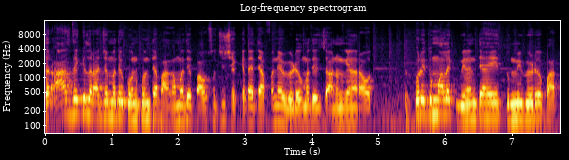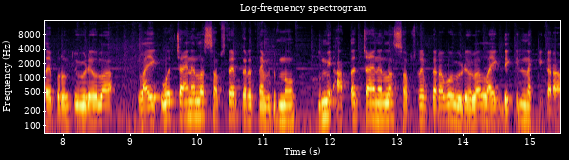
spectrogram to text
तर आज देखील राज्यामध्ये कोणकोणत्या भागामध्ये पावसाची शक्यता आहे ते आपण या व्हिडिओमध्ये जाणून घेणार आहोत. तत्पूर्वी तुम्हाला एक विनंती आहे तुम्ही व्हिडिओ पाहताय परंतु व्हिडिओला लाईक व चॅनलला सबस्क्राईब करत नाही मित्रांनो तुम्ही आत्ताच चॅनलला सबस्क्राईब करा व व्हिडिओला लाईक देखील नक्की करा.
